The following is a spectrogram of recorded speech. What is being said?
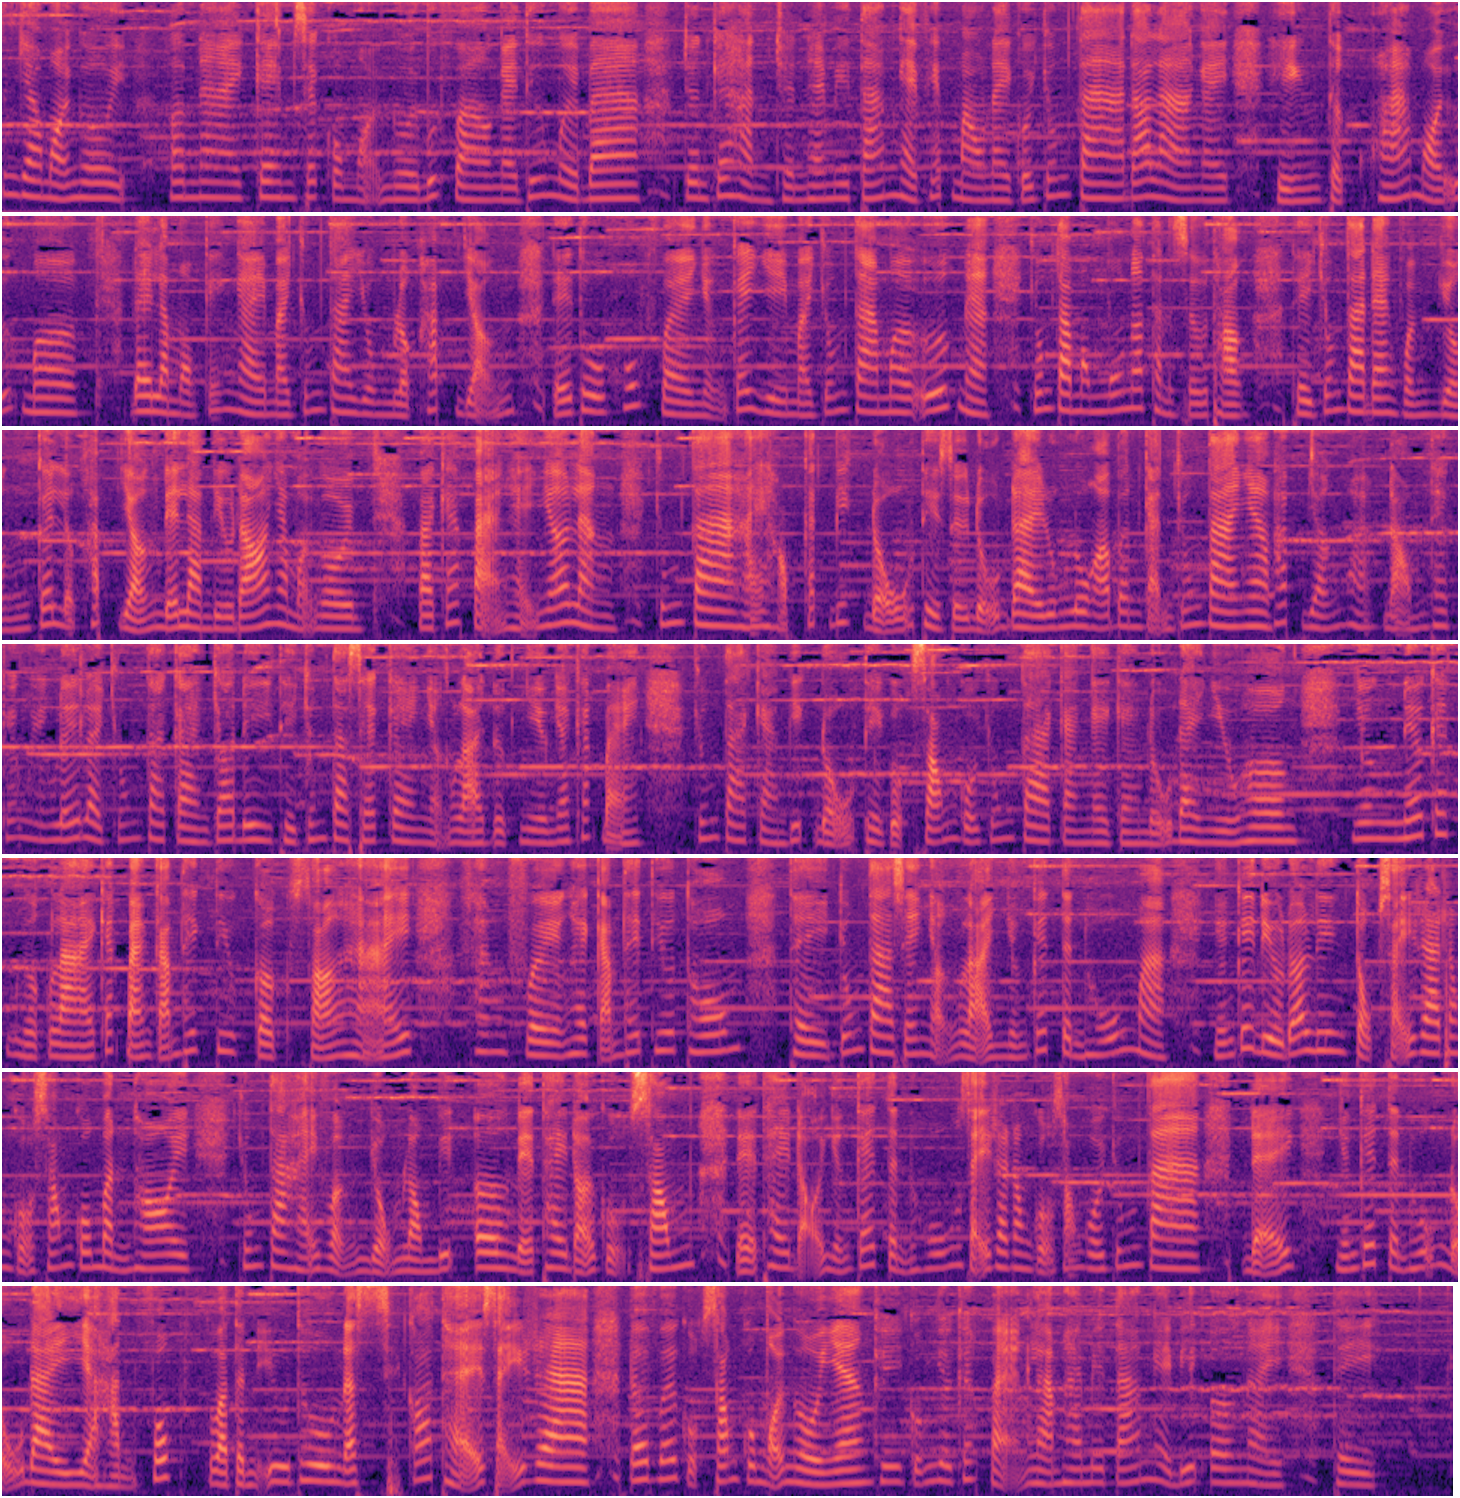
Xin chào mọi người, hôm nay Kem sẽ cùng mọi người bước vào ngày thứ 13 trên cái hành trình 28 ngày phép màu này của chúng ta, Đó là ngày hiện thực hóa mọi ước mơ. Đây là một cái ngày mà chúng ta dùng luật hấp dẫn để thu hút về những cái gì mà chúng ta mơ ước nè, Chúng ta mong muốn nó thành sự thật, Thì chúng ta đang vận dụng cái luật hấp dẫn để làm điều đó nha mọi người. Và các bạn hãy nhớ rằng chúng ta hãy học cách biết đủ thì sự đủ đầy luôn luôn ở bên cạnh chúng ta nha. Hấp dẫn hoạt động theo cái nguyên lý là chúng ta càng cho đi thì chúng ta sẽ càng nhận lại được nhiều nha các bạn. Chúng ta càng biết đủ thì cuộc sống của chúng ta càng ngày càng đủ đầy nhiều hơn. Nhưng nếu các ngược lại, các bạn cảm thấy tiêu cực, sợ hãi, than phiền hay cảm thấy thiếu thốn thì chúng ta sẽ nhận lại những cái tình huống mà những cái điều đó liên tục xảy ra trong cuộc sống của mình thôi. Chúng ta hãy vận dụng lòng biết ơn để thay đổi cuộc sống, để thay đổi những cái tình huống xảy ra trong cuộc sống của chúng ta, để những cái tình huống đủ đầy và hạnh phúc và tình yêu thương đã có thể xảy ra đối với cuộc sống của mỗi người nha. Khi cũng như các bạn làm 28 ngày biết ơn này thì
